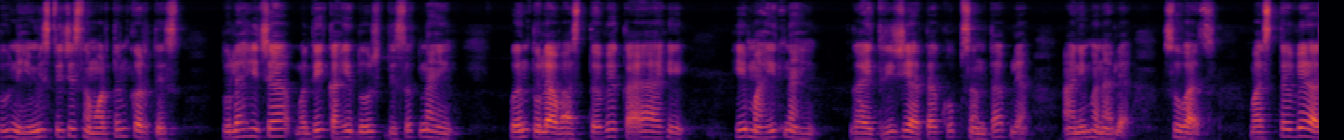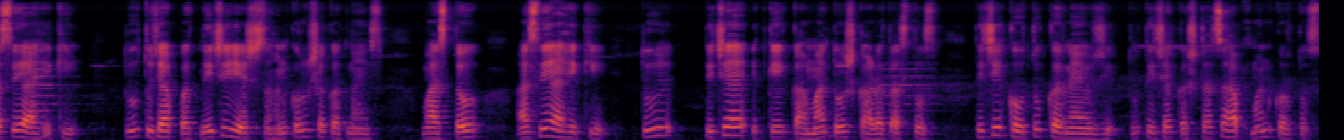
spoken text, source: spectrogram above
तू नेहमीच तिचे समर्थन करतेस. तुला हिच्यामध्ये काही दोष दिसत नाही पण तुला वास्तव्य काय आहे हे माहीत नाही. गायत्रीजी आता खूप संतापल्या आणि म्हणाल्या सुहास वास्तव्य असे आहे की तू तुझ्या पत्नीचे यश सहन करू शकत नाहीस. वास्तव असे आहे की तू तिच्या इतके कामात दोष काढत असतोस. तिचे कौतुक करण्याऐवजी तू तिच्या कष्टाचा अपमान करतोस.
